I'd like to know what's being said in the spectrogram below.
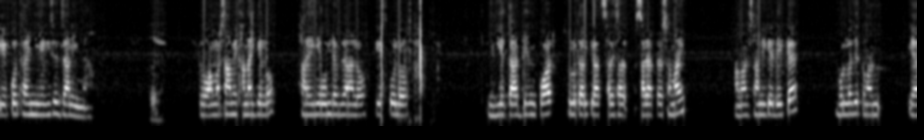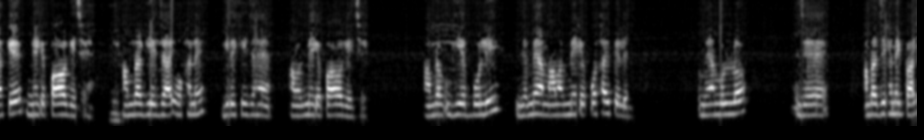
কে কোথায় নিয়ে গেছে জানি না। তো আমার স্বামী থানায় গেল থানায় গিয়ে অভিযোগ জানালো। কেস করল গিয়ে চার দিন পর ষোলো তারিখ রাত সাড়ে সাড়ে আটটার সময় আমার স্বামীকে ডেকে বলল যে তোমার ইয়াকে মেয়েকে পাওয়া গেছে। আমরা গিয়ে যাই ওখানে গিয়ে দেখি যে হ্যাঁ আমার মেয়েকে পাওয়া গেছে। আমরা গিয়ে বলি যে ম্যাম আমার মেয়েকে কোথায় পেলেন? তো ম্যাম বলল যে আমরা যেখানে পাই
